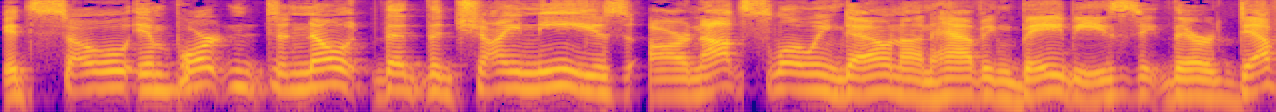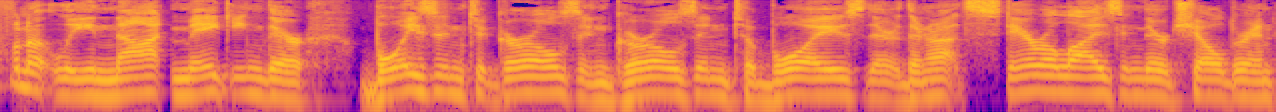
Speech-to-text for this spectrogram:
it's so important to note that the Chinese are not slowing down on having babies. They're definitely not making their boys into girls and girls into boys. They're they're not sterilizing their children.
